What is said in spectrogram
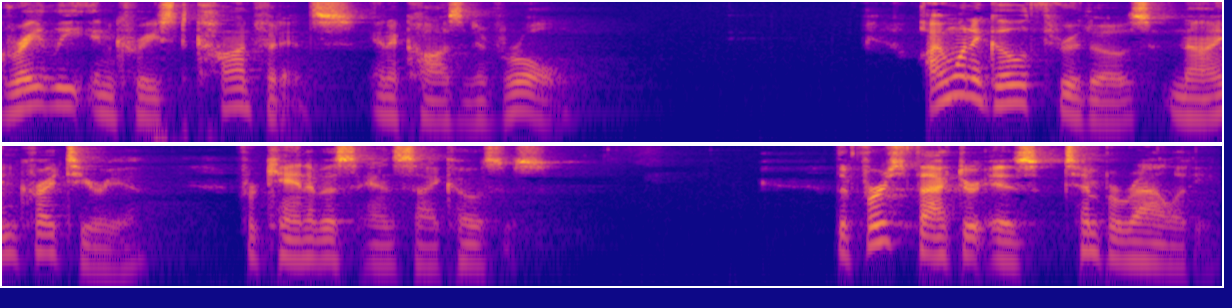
greatly increased confidence in a causative role. I want to go through those nine criteria for cannabis and psychosis. The first factor is temporality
